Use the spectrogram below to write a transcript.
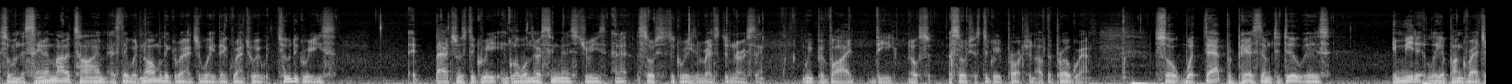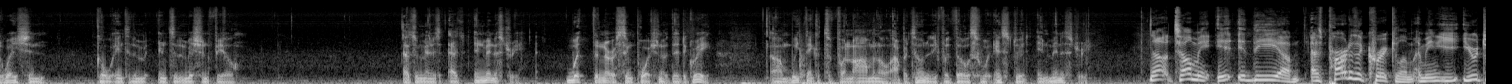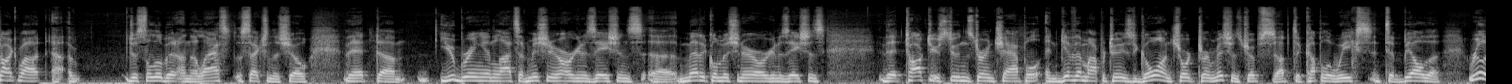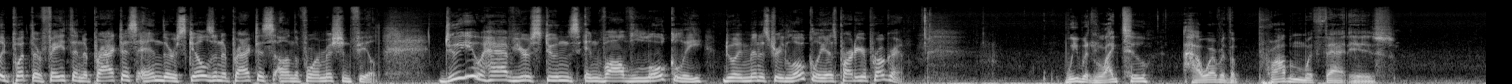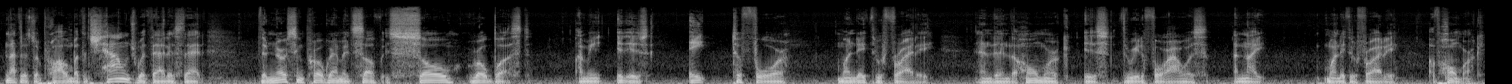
So, in the same amount of time as they would normally graduate, they graduate with two degrees a bachelor's degree in global nursing ministries and an associate's degree in registered nursing. We provide the associate's degree portion of the program. So, what that prepares them to do is immediately upon graduation, go into the into the mission field as a as in ministry with the nursing portion of their degree um, we think it's a phenomenal opportunity for those who are interested in ministry. Now, tell me, it, it, the um, as part of the curriculum, I mean, you, you were talking about uh, just a little bit on the last section of the show that um, you bring in lots of missionary organizations, uh, medical missionary organizations that talk to your students during chapel and give them opportunities to go on short-term mission trips up to a couple of weeks to be able to really put their faith into practice and their skills into practice on the foreign mission field. Do you have your students involved locally doing ministry locally as part of your program? We would like to. However, the problem with that is not that it's a problem, but the challenge with that is that the nursing program itself is so robust. I mean, it is eight to four, Monday through Friday, and then the homework is three to four hours a night, Monday through Friday, of homework.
